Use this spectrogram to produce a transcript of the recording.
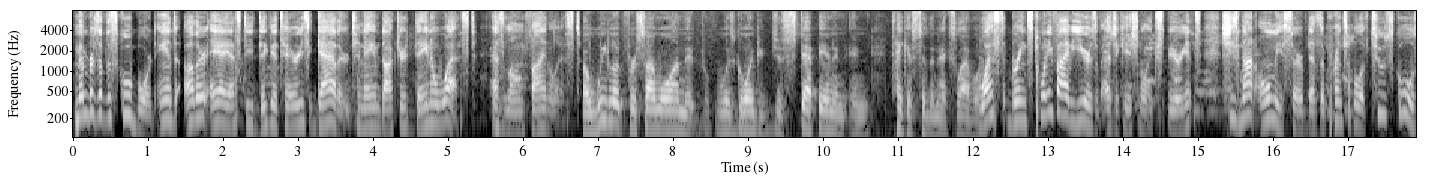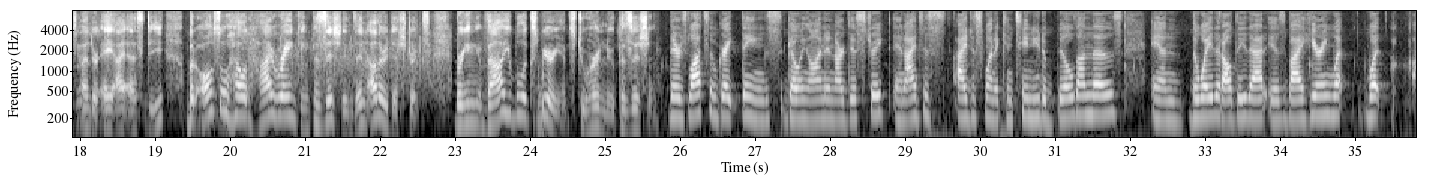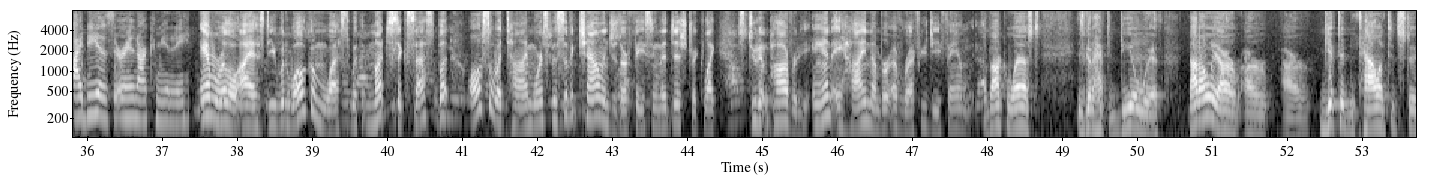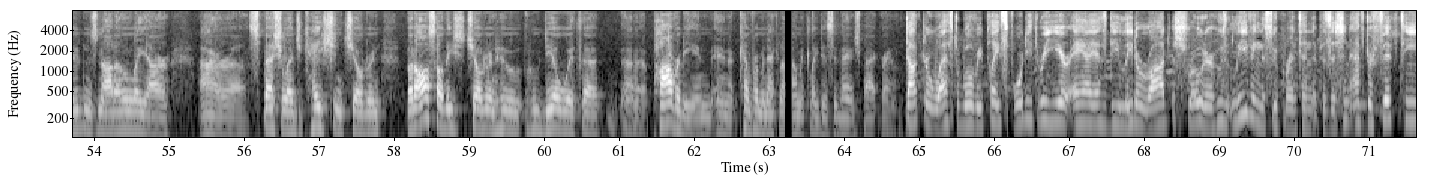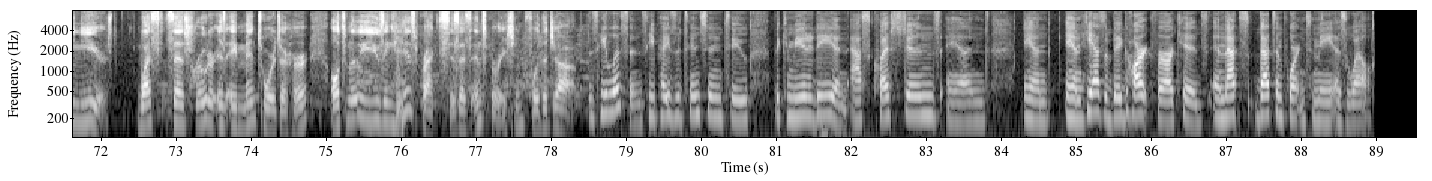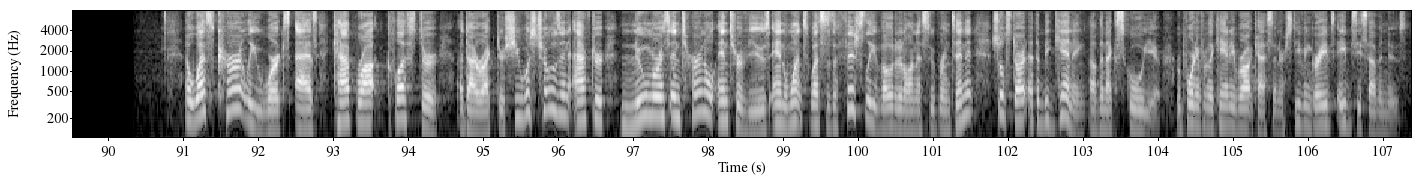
Members of the school board and other AISD dignitaries gathered to name Dr. Dana West as lone finalist. Uh, we looked for someone that was going to just step in and, and take us to the next level. West brings 25 years of educational experience. She's not only served as the principal of two schools under AISD, but also held high-ranking positions in other districts, bringing valuable experience to her new position. There's lots of great things going on in our district, and I just, I just want to continue to build on those. And the way that I'll do that is by hearing what, what ideas are in our community. Amarillo ISD would welcome West with much success, but also a time where specific challenges are facing the district, like student poverty and a high number of refugee families. Dr. West is going to have to deal with not only our, our, our gifted and talented students, not only our, our uh, special education children, but also these children who, who deal with uh, uh, poverty and, and come from an economically disadvantaged background. Dr. West will replace 43-year AISD leader Rod Schroeder, who's leaving the superintendent position after 15 years. West says Schroeder is a mentor to her, ultimately using his practices as inspiration for the job. He listens. He pays attention to the community and asks questions and and and he has a big heart for our kids and that's that's important to me as well. Now, West currently works as Caprock Cluster uh, Director. She was chosen after numerous internal interviews, and once West is officially voted on as superintendent, she'll start at the beginning of the next school year. Reporting from the Kennedy Broadcast Center, Stephen Graves, ABC 7 News.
